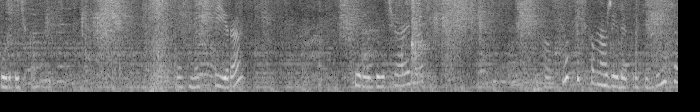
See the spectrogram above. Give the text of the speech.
курточка. У нас сіра. Сіра звичайна. Така курточка, вона вже йде трохи більше.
